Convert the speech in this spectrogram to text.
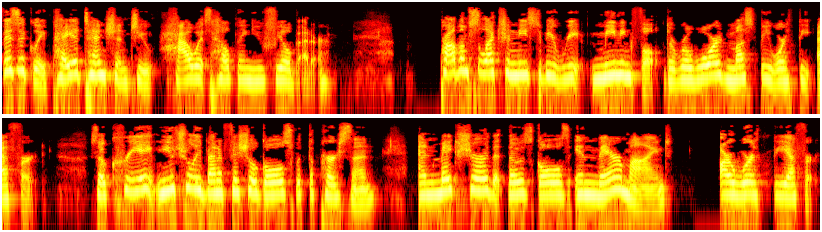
Physically pay attention to how it's helping you feel better problem selection needs to be re- meaningful. The reward must be worth the effort. So create mutually beneficial goals with the person and make sure that those goals in their mind are worth the effort.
